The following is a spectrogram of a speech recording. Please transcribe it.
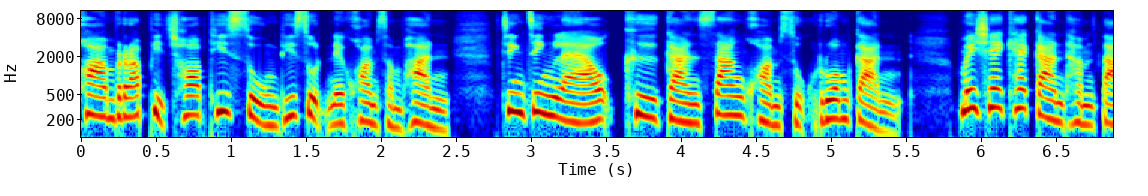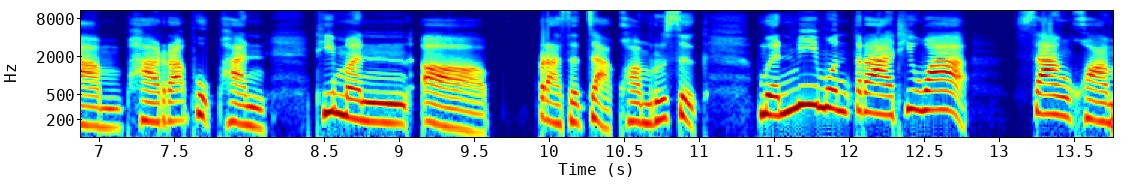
ความรับผิดชอบที่สูงที่สุดในความสัมพันธ์ จริง ๆ แล้วคือการสร้างความสุขร่วมกัน ไม่ใช่แค่การทำตามภาระผูกพันที่มันอ่อปราศจากความรู้สึก เหมือนมีมนตราที่ว่า สร้างความ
